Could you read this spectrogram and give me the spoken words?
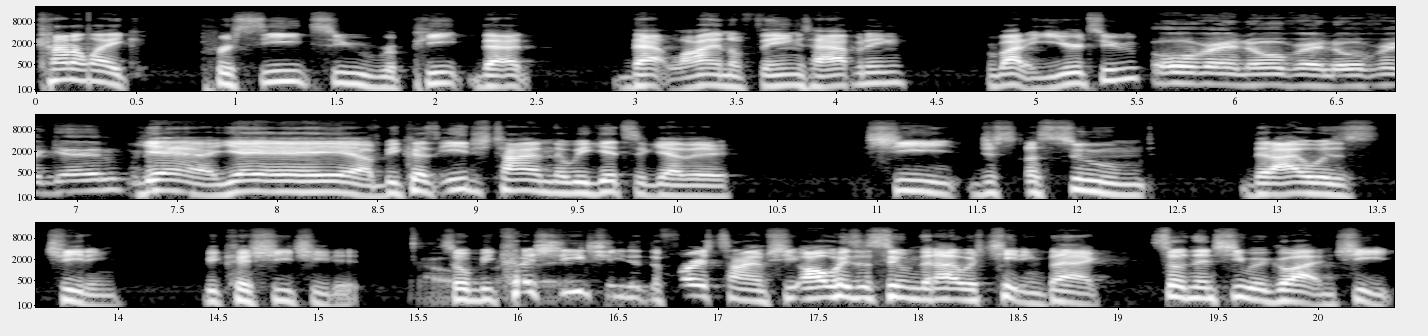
kind of like proceed to repeat that that line of things happening for about a year or two. Over and over and over again. Yeah, yeah, yeah, yeah, yeah. Because each time that we get together, she just assumed that I was cheating because she cheated. Oh, so because brother. she cheated the first time, she always assumed that I was cheating back. So then she would go out and cheat.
